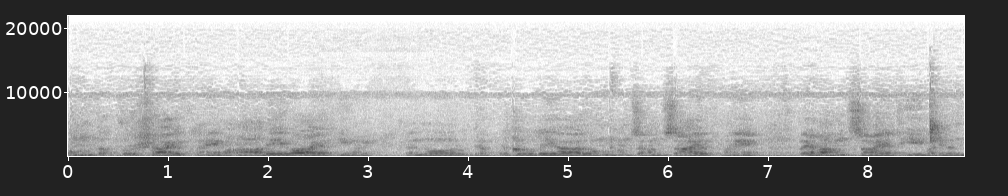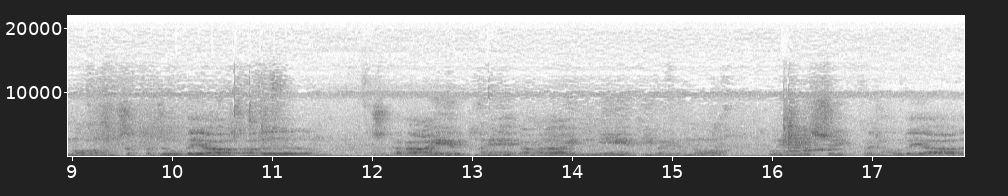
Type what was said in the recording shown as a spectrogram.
ॐ तत्पुरुषाय विद्महे महादेवाय धीमहि तन्नो रुद्रः प्रचोदयात् ॐ हंसहंसाय विद्महे परमहंसाय धीमहि तन्नो हंसः प्रचोदयात् सुभगाय विद्महे कमलायिन्ये धीमहि तन्नो भुवनेश्वरि प्रचोदयात्।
